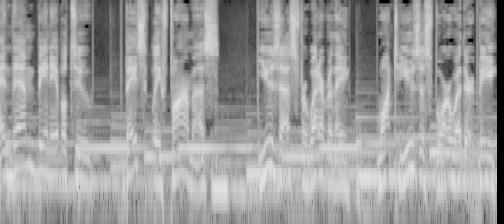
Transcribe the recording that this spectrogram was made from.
and them being able to basically farm us, use us for whatever they want to use us for, whether it be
